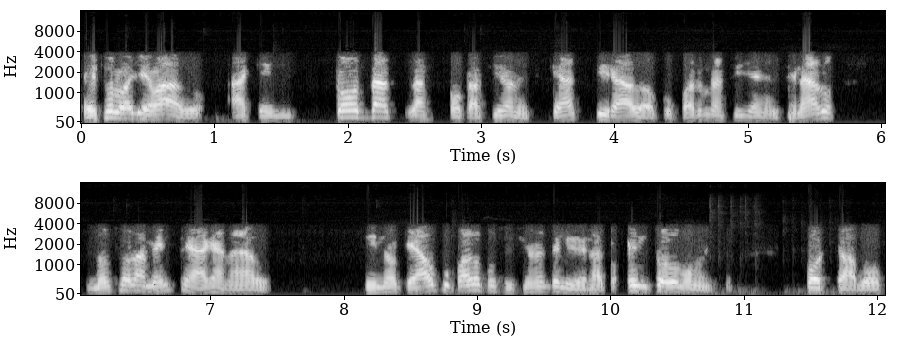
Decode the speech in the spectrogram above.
Eso lo ha llevado a que en todas las ocasiones que ha aspirado a ocupar una silla en el Senado, no solamente ha ganado, sino que ha ocupado posiciones de liderato en todo momento. Portavoz,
